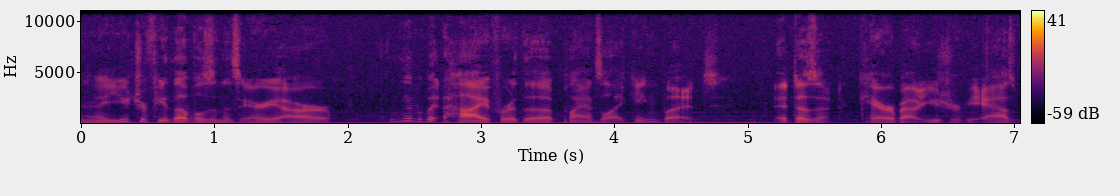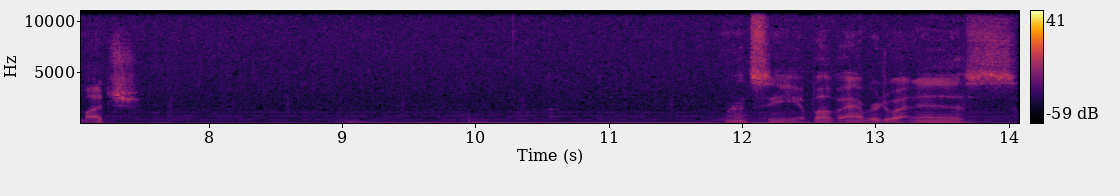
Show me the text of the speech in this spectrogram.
Uh, eutrophy levels in this area are a little bit high for the plant's liking, but it doesn't care about eutrophy as much. Let's see, above average wetness.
